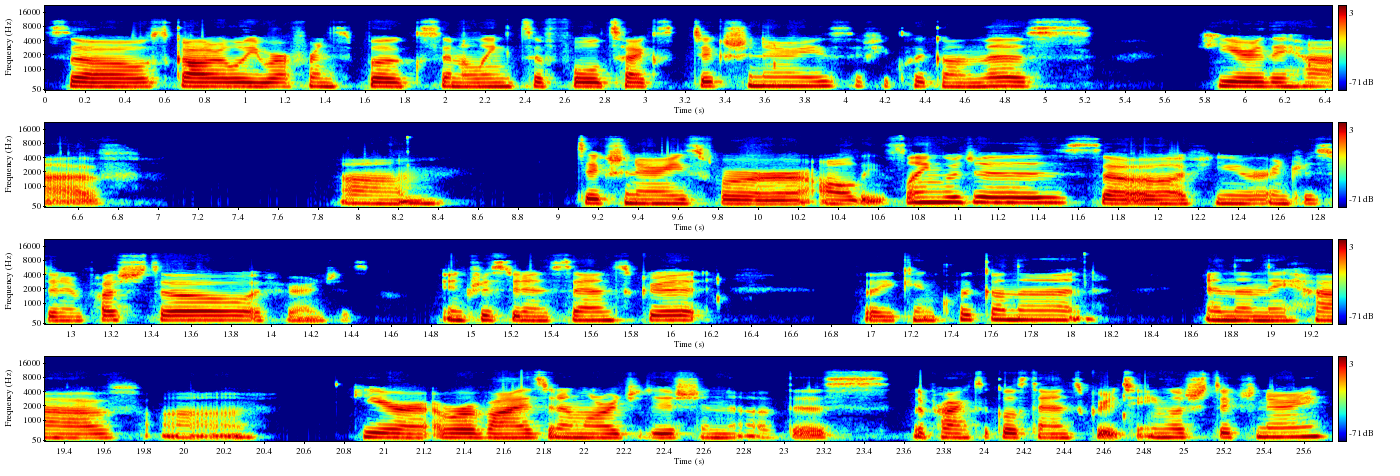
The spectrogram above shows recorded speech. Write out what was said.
So scholarly reference books and a link to full text dictionaries. If you click on this, here they have um, dictionaries for all these languages. So if you're interested in Pashto, if you're interested in Sanskrit, so you can click on that. And then they have uh, here a revised and enlarged edition of this, the Practical Sanskrit to English Dictionary.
